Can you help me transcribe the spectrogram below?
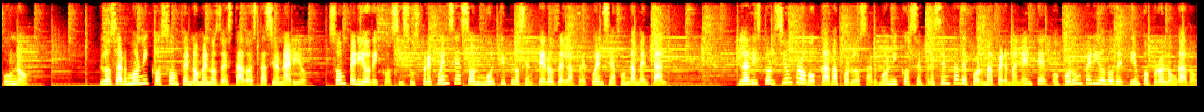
1. Los armónicos son fenómenos de estado estacionario, son periódicos y sus frecuencias son múltiplos enteros de la frecuencia fundamental. La distorsión provocada por los armónicos se presenta de forma permanente o por un periodo de tiempo prolongado.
